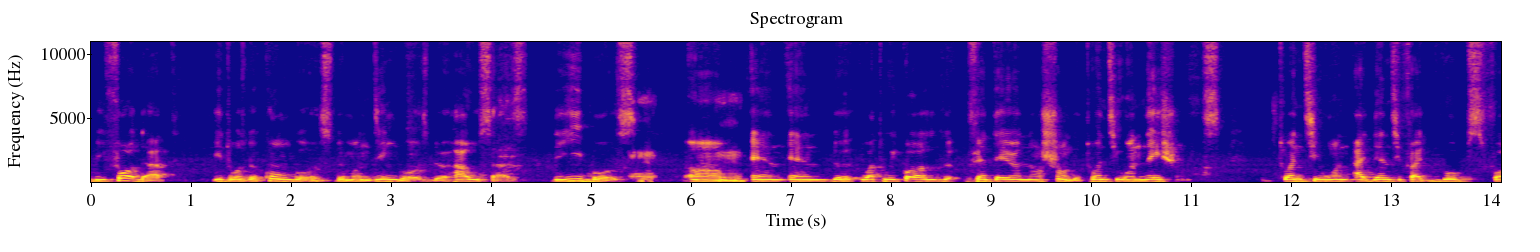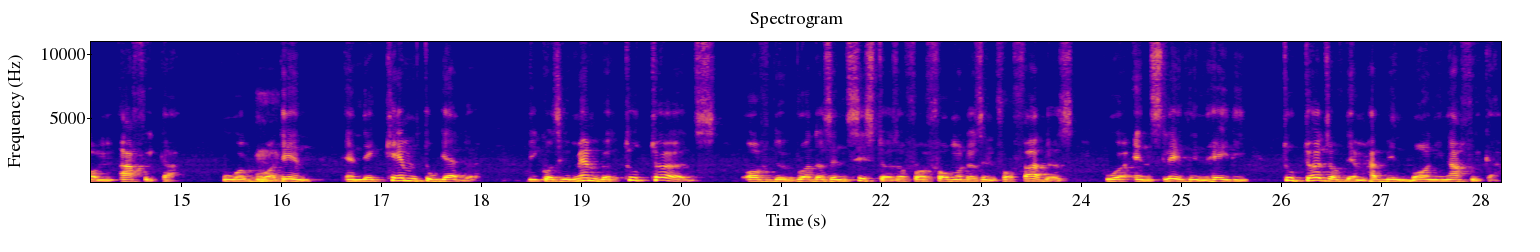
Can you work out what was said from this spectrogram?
Before that, it was the Congos, the Mandingos, the Hausas, the Igbos, um, mm. and, and the, what we call the 21 Nations, the 21 nations, 21 identified groups from Africa who were brought mm. in. And they came together because remember, two thirds of the brothers and sisters of our foremothers and forefathers who were enslaved in Haiti, two thirds of them had been born in Africa.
